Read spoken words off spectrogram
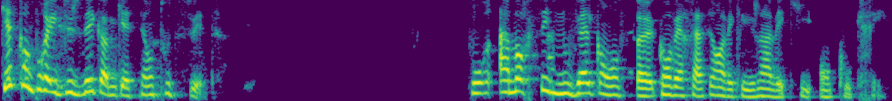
Qu'est-ce qu'on pourrait utiliser comme question tout de suite? Pour amorcer une nouvelle euh, conversation avec les gens avec qui on co-crée?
